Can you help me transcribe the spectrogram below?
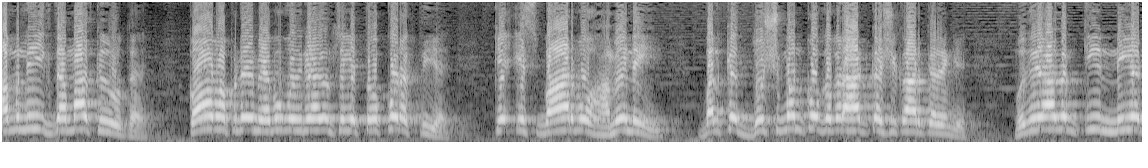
अमली इकदाम की ज़रूरत है। कौम अपने महबूब वजी अजम से यह तो रखती है कि इस बार वो हमें नहीं, बल्कि दुश्मन को घबराहट का शिकार करेंगे। वजी अजम की नीयत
